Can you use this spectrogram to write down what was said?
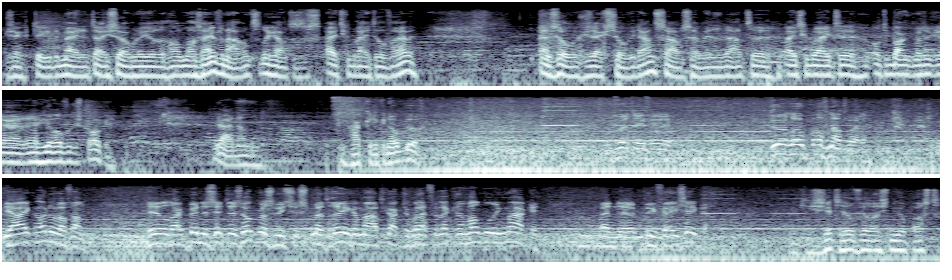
Ik zeg tegen de meiden thuis, zo dat jullie er allemaal zijn vanavond. Dan gaan we het er dus uitgebreid over hebben. En zo gezegd, zo gedaan. S'avonds hebben we inderdaad uh, uitgebreid op de bank met elkaar hierover gesproken. Ja, dan hak je de knoop door. Het wordt even doorlopen of nat worden. Ja, ik hou er wel van de hele dag binnen zitten is ook wel zoiets. Dus met regenmaat ga ik toch wel even lekker een wandeling maken. En uh, privé zeker. Je zit heel veel als je niet oppast.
